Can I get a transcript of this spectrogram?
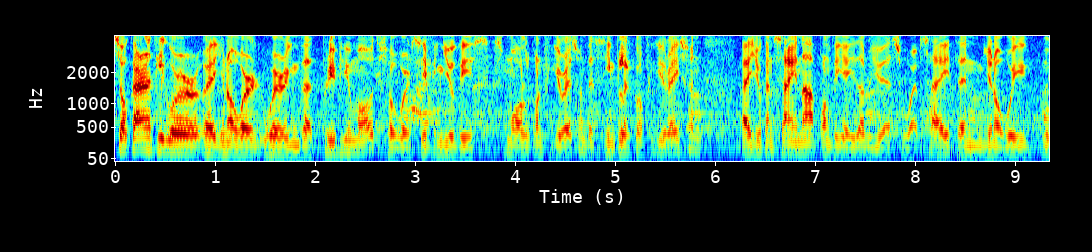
So currently we're, uh, you know, we're, we're in that preview mode, so we're shipping you this small configuration, the simpler configuration. Uh, you can sign up on the AWS website, and you know, we, we,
